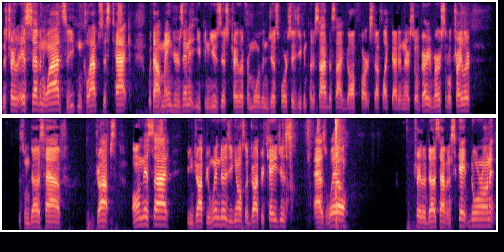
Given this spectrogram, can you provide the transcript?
This trailer is seven wide, so you can collapse this tack without mangers in it. You can use this trailer for more than just horses. You can put a side-by-side -side golf cart, stuff like that in there. So a very versatile trailer. This one does have drops on this side. You can drop your windows. You can also drop your cages as well. Trailer does have an escape door on it.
